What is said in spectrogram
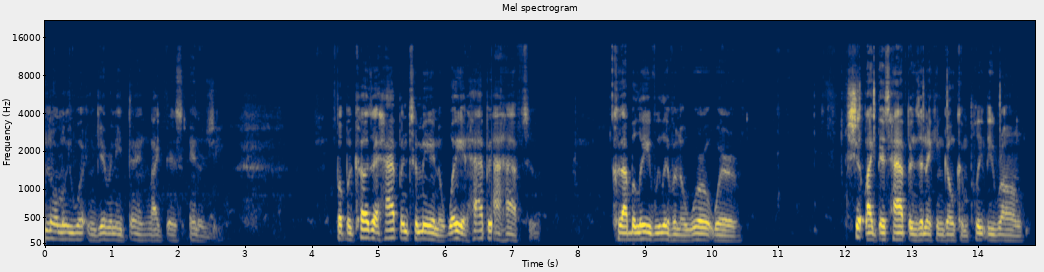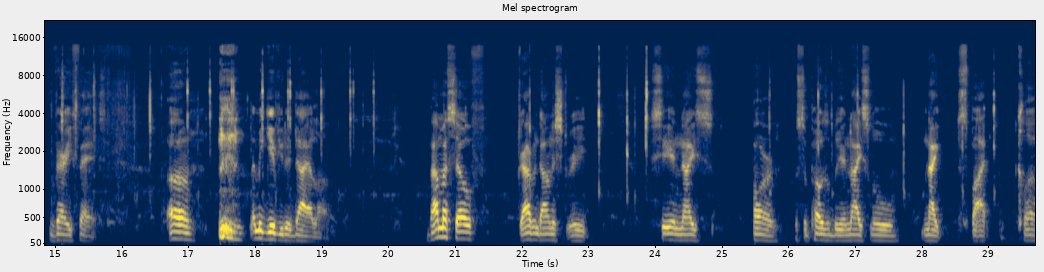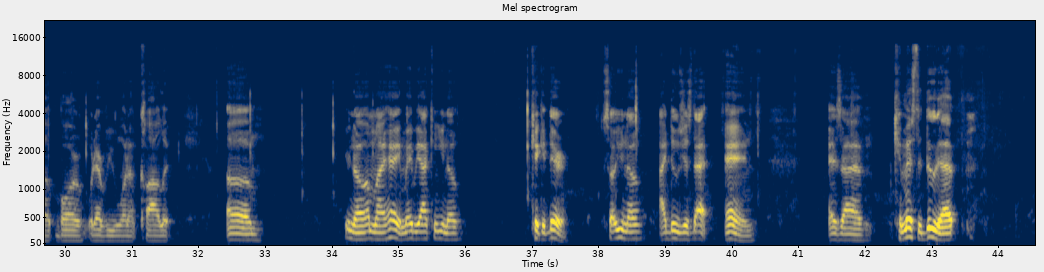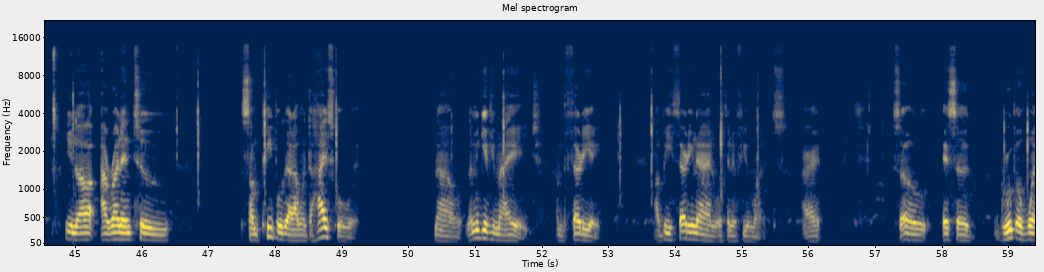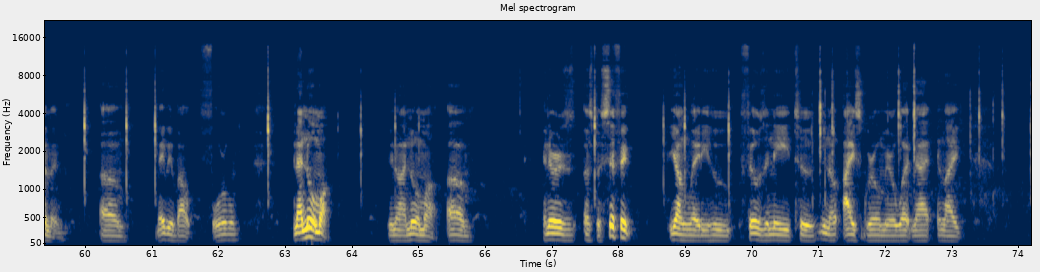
Normally wouldn't give anything like this energy. But because it happened to me in the way it happened, I have to. Because I believe we live in a world where shit like this happens and it can go completely wrong very fast. Uh, let me give you the dialogue. By myself, driving down the street, seeing nice, or supposedly a nice little night spot, club, bar, whatever you want to call it. Um, you know, I'm like, hey, maybe I can, you know, kick it there. So, you know, I do just that. And as I commence to do that, you know, I run into some people that I went to high school with. Now, let me give you my age. I'm 38. I'll be 39 within a few months. All right. So it's a group of women, um, maybe about four of them, and I knew them all. You know, I knew them all. Um, and there's a specific young lady who feels the need to, you know, ice grill me or whatnot, and like,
